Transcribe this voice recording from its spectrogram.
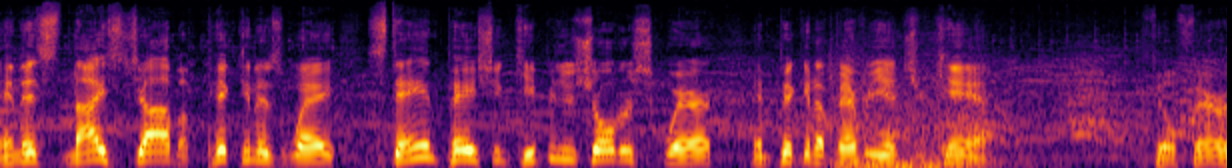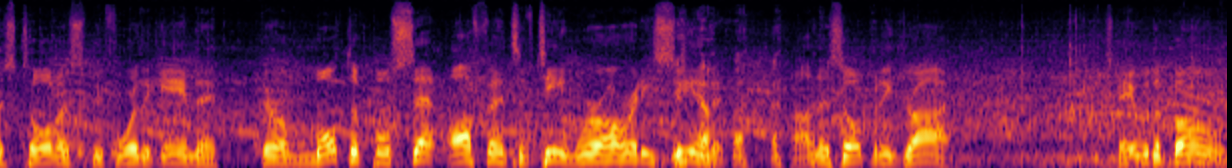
And it's nice job of picking his way, staying patient, keeping your shoulders square, and picking up every inch you can. Phil Ferris told us before the game that they're a multiple set offensive team. We're already seeing it on this opening drive. Stay with the bone.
